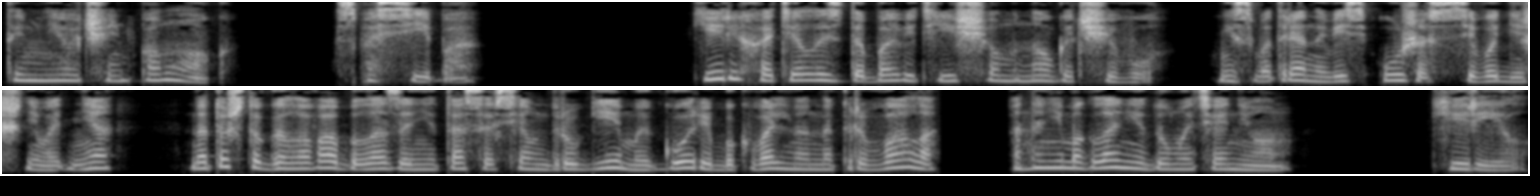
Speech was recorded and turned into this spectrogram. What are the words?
ты мне очень помог. Спасибо. Кире хотелось добавить еще много чего. Несмотря на весь ужас сегодняшнего дня, на то, что голова была занята совсем другим и горе буквально накрывало, она не могла не думать о нем. Кирилл.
